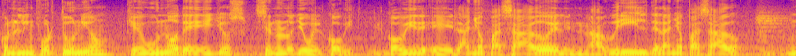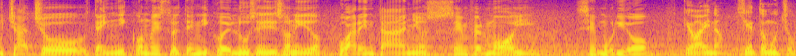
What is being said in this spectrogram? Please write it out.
con el infortunio que uno de ellos se nos lo llevó el COVID. El COVID eh, el año pasado, el- en abril del año pasado, muchacho técnico nuestro, el técnico de luces y sonido, 40 años, se enfermó y se murió. Qué vaina, siento mucho.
